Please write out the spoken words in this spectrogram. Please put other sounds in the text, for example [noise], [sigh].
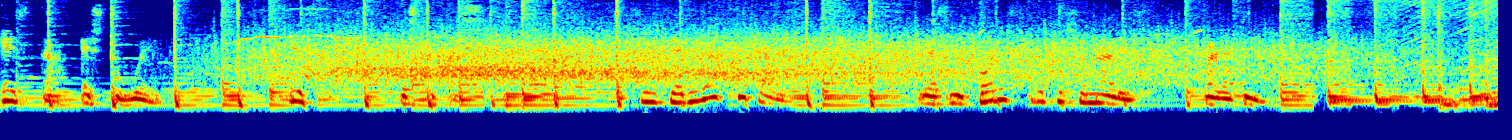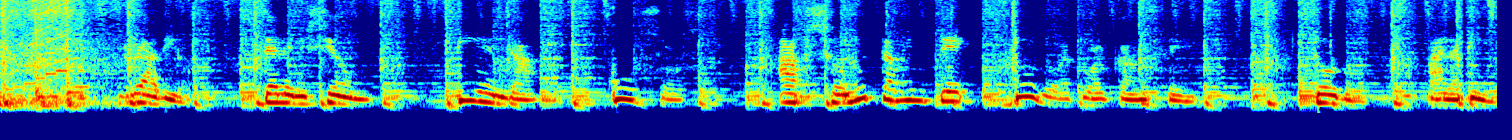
Esta es tu web. Esta es tu casa. Sinceridad total. Las mejores profesionales para ti. Radio, televisión, tienda, cursos, absolutamente todo a tu alcance. Todo para ti.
